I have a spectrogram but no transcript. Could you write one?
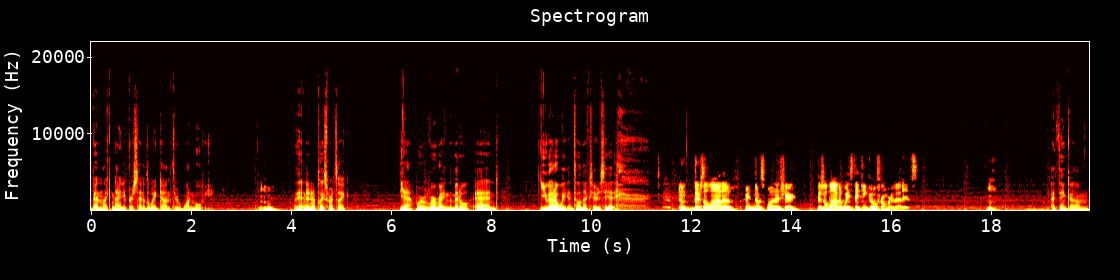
been like ninety percent of the way done through one movie. Mm-hmm. They ended in a place where it's like, yeah, we're we're right in the middle, and you gotta wait until next year to see it. and there's a lot of I mean, no spoilers here. There's a lot of ways they can go from where that is. I think um,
